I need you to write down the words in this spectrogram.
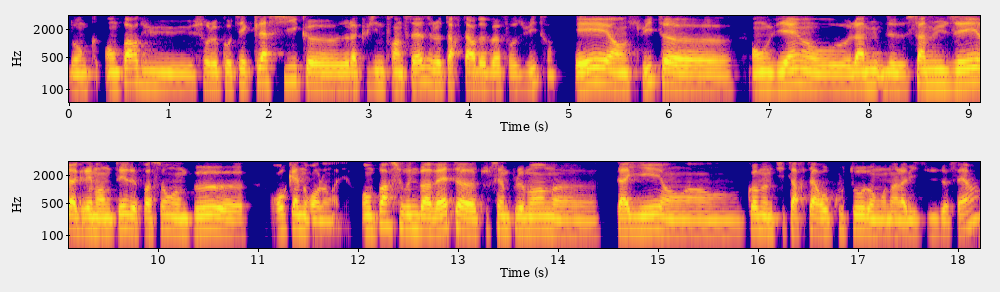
Donc, on part du, sur le côté classique de la cuisine française, le tartare de bœuf aux huîtres. Et ensuite, on vient s'amuser, l'agrémenter de façon un peu rock'n'roll, on va dire. On part sur une bavette, euh, tout simplement euh, taillée en, comme un petit tartare au couteau, dont on a l'habitude de faire.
